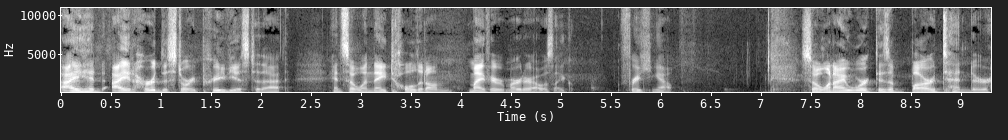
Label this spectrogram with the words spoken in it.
I had I had heard the story previous to that, and so when they told it on My Favorite Murder, I was like freaking out. So when I worked as a bartender,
